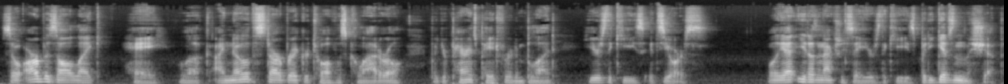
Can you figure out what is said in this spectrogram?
So Arba's all like, hey, look, I know the Starbreaker 12 was collateral, but your parents paid for it in blood. Here's the keys. It's yours. Well, yeah, he doesn't actually say here's the keys, but he gives them the ship.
